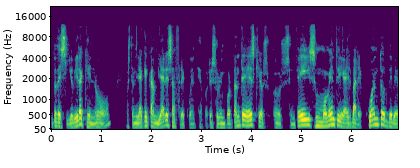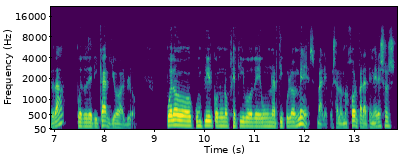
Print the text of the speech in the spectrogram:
Entonces, si yo viera que no, pues tendría que cambiar esa frecuencia. Por eso lo importante es que os, sentéis un momento y digáis, vale, ¿cuánto de verdad puedo dedicar yo al blog? ¿Puedo cumplir con un objetivo de un artículo al mes? Vale, pues a lo mejor para tener esos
